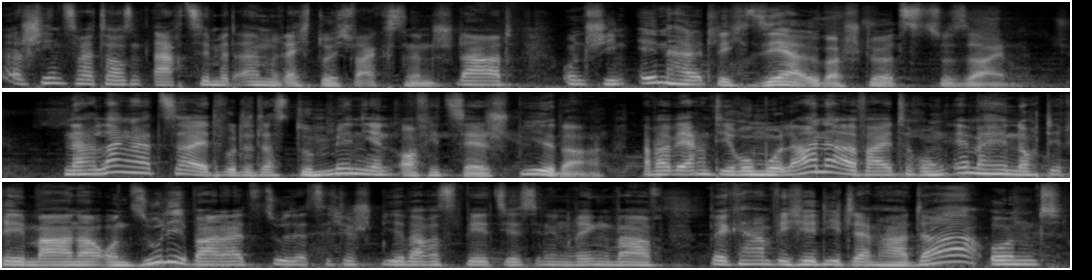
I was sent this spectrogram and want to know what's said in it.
erschien 2018 mit einem recht durchwachsenen Start und schien inhaltlich sehr überstürzt zu sein. Nach langer Zeit wurde das Dominion offiziell spielbar, aber während die Romulaner-Erweiterung immerhin noch die Remaner und Suliban als zusätzliche spielbare Spezies in den Ring warf, bekamen wir hier die Jem'Hadar und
